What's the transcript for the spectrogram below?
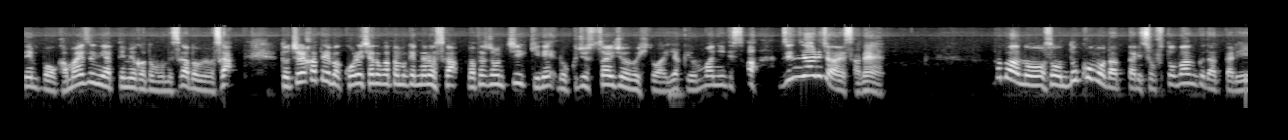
店舗を構えずにやってみようかと思うんですがどう思いますか？どちらかといえば高齢者の方向けになりますが私の地域で60歳以上の人は約4万人です。あ、全然あるじゃないですかね。多分あの、そのドコモだったりソフトバンクだったり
